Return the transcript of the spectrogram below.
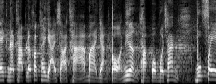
ล็กๆนะครับแล้วก็ขยายสาขามาอย่างต่อเนื่องทำโปรโมชั่นบุฟเฟ่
